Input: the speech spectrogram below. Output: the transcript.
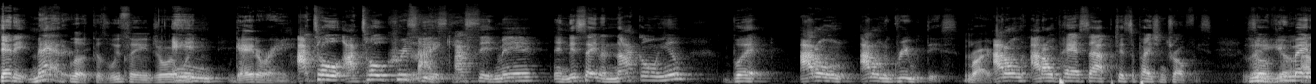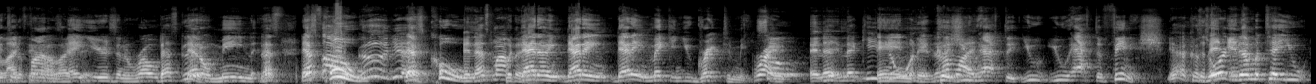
that it mattered. Look, because we seen Jordan And- with Gatorade. I told I told Chris this. I said, man, and this ain't a knock on him, but I don't I don't agree with this. Right. I don't I don't pass out participation trophies. So you if you go. made it like to the that. Finals like eight that. years in a row, That's good. That don't mean that's That's- that's, that's cool. all good, yeah. That's cool. And that's my But thing. that ain't that ain't that ain't making you great to me. right. So, and, they, and they keep And doing it. And because I'm you like, have to you you have to finish. Yeah. Because Jordan- and I'm gonna tell you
